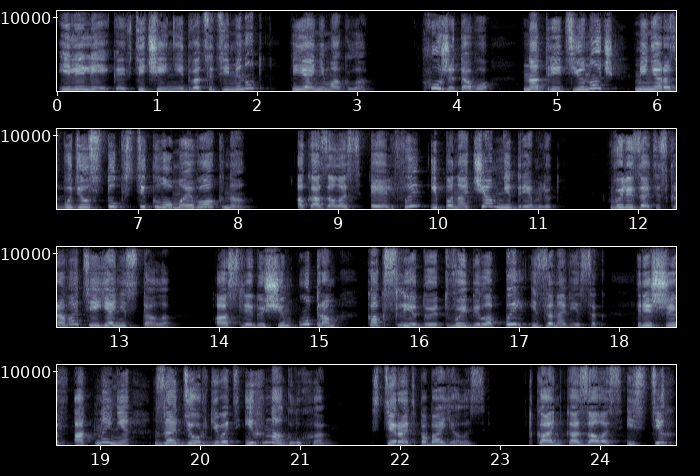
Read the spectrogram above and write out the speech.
или лейкой в течение двадцати минут, я не могла. Хуже того, на третью ночь меня разбудил стук в стекло моего окна. Оказалось, эльфы и по ночам не дремлют. Вылезать из кровати я не стала, а следующим утром как следует выбила пыль из занавесок, решив отныне задергивать их наглухо. Стирать побоялась. Ткань казалась из тех,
